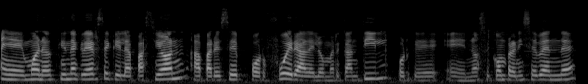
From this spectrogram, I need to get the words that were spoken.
Eh, bueno, tiende a creerse que la pasión aparece por fuera de lo mercantil, porque eh, no se compra ni se vende,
